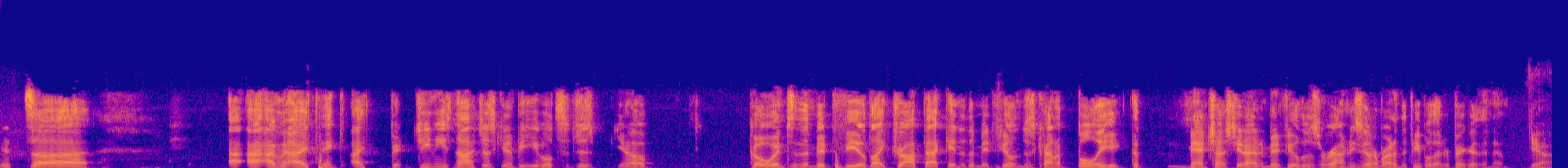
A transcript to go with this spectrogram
It's uh, I, I mean, I think I Deeney's not just going to be able to just you know go into the midfield, like drop back into the midfield and just kind of bully the Manchester United midfielders around. He's going to run into people that are bigger than him. yeah.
